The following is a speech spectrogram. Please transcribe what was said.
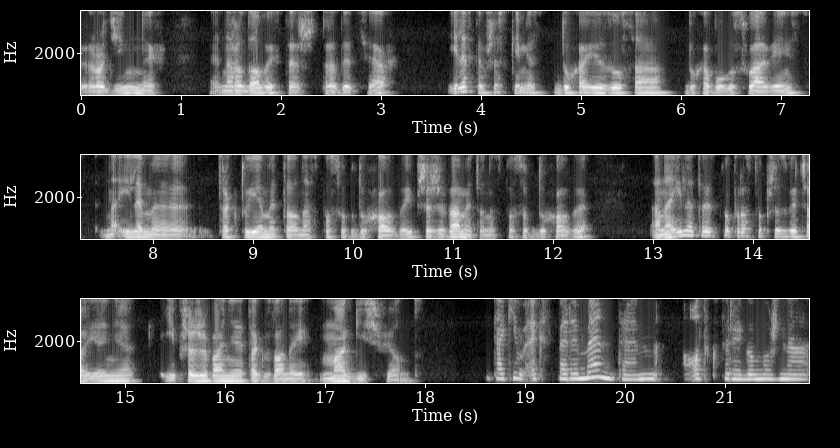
rodzinnych, e, narodowych też tradycjach, Ile w tym wszystkim jest ducha Jezusa, ducha błogosławieństw, na ile my traktujemy to na sposób duchowy i przeżywamy to na sposób duchowy, a na ile to jest po prostu przyzwyczajenie i przeżywanie tak zwanej magii świąt. Takim eksperymentem, od którego można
